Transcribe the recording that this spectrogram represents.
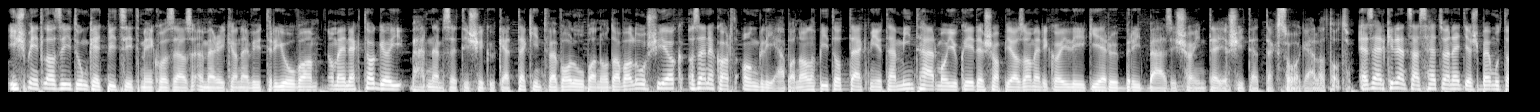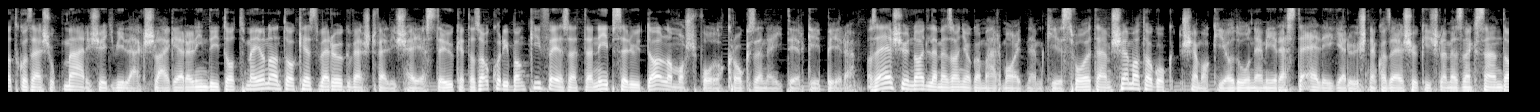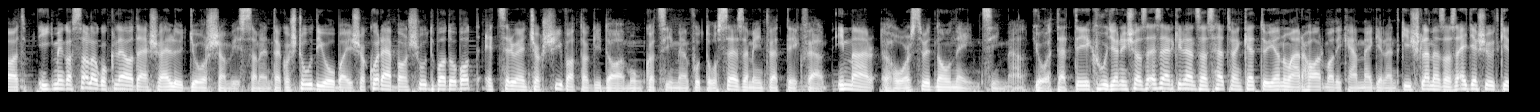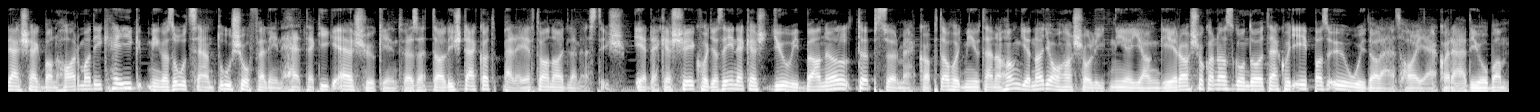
Ismét lazítunk egy picit még hozzá az America nevű trióval, amelynek tagjai, bár nemzetiségüket tekintve valóban odavalósiak, a zenekart Angliában alapították, miután mindhármajuk édesapja az amerikai légierő brit bázisain teljesítettek szolgálatot. 1971-es bemutatkozásuk már is egy világslágerrel indított, mely onnantól kezdve rögvest fel is helyezte őket az akkoriban kifejezetten népszerű dallamos folk rock zenei térképére. Az első nagylemez anyaga már majdnem kész volt, ám sem a tagok, sem a kiadó nem érezte elég erősnek az első kislemeznek szánt dalt, így meg a szalagok leadása előtt gyorsan visszamentek a stúdióba, és a korábban shootba dobott, egyszerűen csak Sivatagi dalmunka címen futó szerzeményt vették fel, immár A Horse With No Name címmel. Jól tették, ugyanis az 1972. január 3-án megjelent kislemez az Egyesült Királyságban harmadik helyig, míg az óceán túlsó felén hetekig elsőként vezette a listákat, beleértve a nagylemezt is. Érdekesség, hogy az énekes Dewey Bunnell többször megkapta, hogy miután a hangja nagyon hasonlít Neil Youngéra, sokan azt gondolták, hogy épp az ő új dalát hallják a rádióban valóban.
